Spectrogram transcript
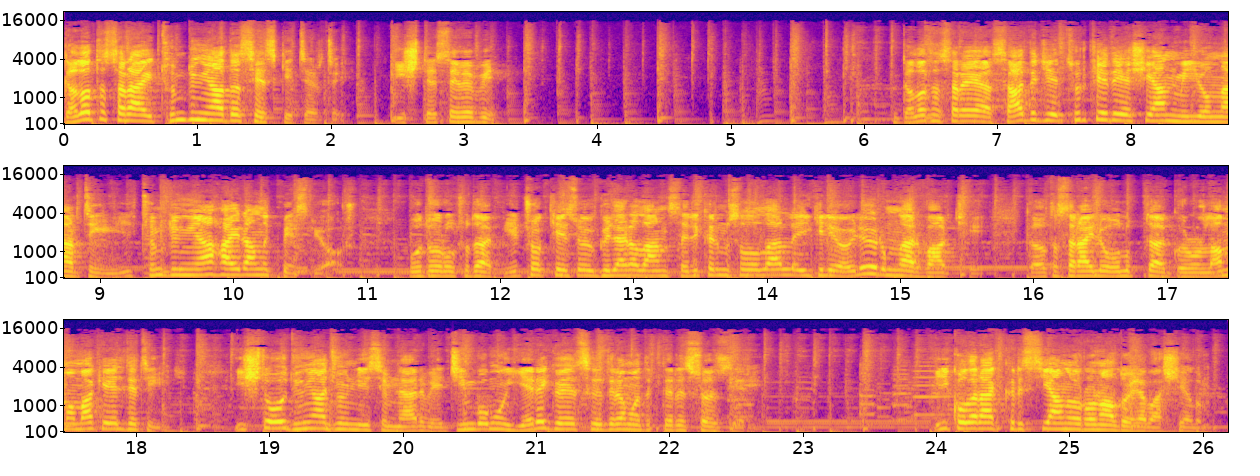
Galatasaray tüm dünyada ses getirdi. İşte sebebi. Galatasaray'a sadece Türkiye'de yaşayan milyonlar değil, tüm dünya hayranlık besliyor. Bu doğrultuda birçok kez övgüler alan sarı kırmızılılarla ilgili öyle yorumlar var ki Galatasaraylı olup da gururlanmamak elde değil. İşte o dünya ünlü isimler ve Cimbom'u yere göğe sığdıramadıkları sözleri. İlk olarak Cristiano Ronaldo ile başlayalım.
